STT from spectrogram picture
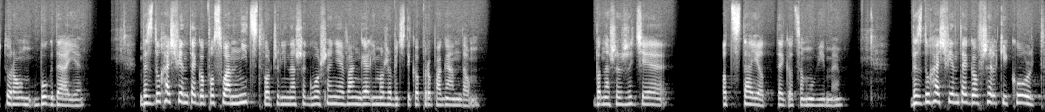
którą Bóg daje. Bez Ducha Świętego posłannictwo, czyli nasze głoszenie Ewangelii, może być tylko propagandą bo nasze życie odstaje od tego, co mówimy. Bez Ducha Świętego wszelki kult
